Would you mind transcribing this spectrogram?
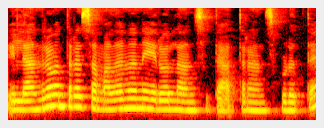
ಇಲ್ಲಾಂದರೆ ಒಂಥರ ಸಮಾಧಾನನೇ ಇರೋಲ್ಲ ಅನಿಸುತ್ತೆ, ಆ ಥರ ಅನಿಸ್ಬಿಡುತ್ತೆ.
